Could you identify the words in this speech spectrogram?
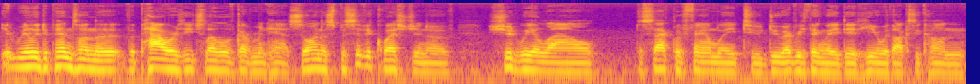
it really depends on the the powers each level of government has. So on the specific question of should we allow the Sackler family to do everything they did here with OxyContin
